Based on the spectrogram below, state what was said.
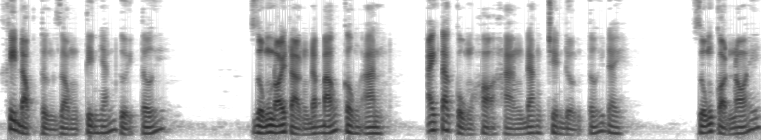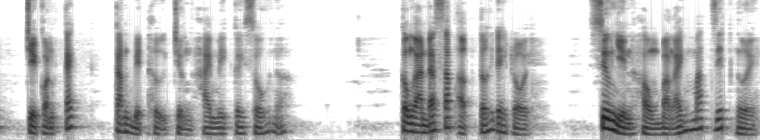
khi đọc từng dòng tin nhắn gửi tới. Dũng nói rằng đã báo công an, anh ta cùng họ hàng đang trên đường tới đây. Dũng còn nói chỉ còn cách căn biệt thự chừng 20 cây số nữa. Công an đã sắp ập tới đây rồi. Siêu nhìn Hồng bằng ánh mắt giết người.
